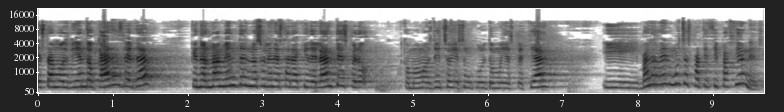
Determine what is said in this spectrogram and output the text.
Estamos viendo caras, ¿verdad? Que normalmente no suelen estar aquí delante, pero como hemos dicho, hoy es un culto muy especial y van a haber muchas participaciones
